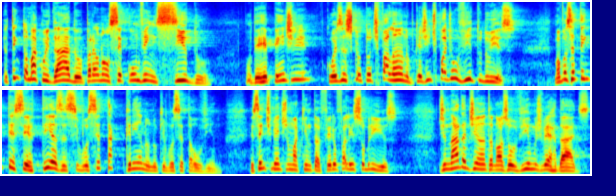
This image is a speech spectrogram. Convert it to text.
Eu tenho que tomar cuidado para eu não ser convencido por, de repente, coisas que eu estou te falando, porque a gente pode ouvir tudo isso. Mas você tem que ter certeza se você está crendo no que você está ouvindo. Recentemente, numa quinta-feira, eu falei sobre isso. De nada adianta nós ouvirmos verdades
